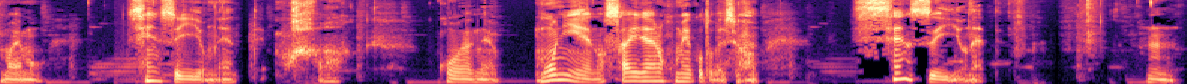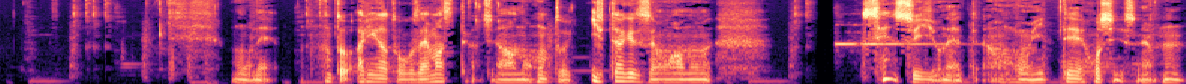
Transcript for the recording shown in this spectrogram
前も、センスいいよねって。わあ、これね、モニエの最大の褒め言葉ですよ。センスいいよねって。うん。もうね、本当ありがとうございますって感じで、あの、本当言ってあげですよ。あの、センスいいよねって言ってほしいですね。うん。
